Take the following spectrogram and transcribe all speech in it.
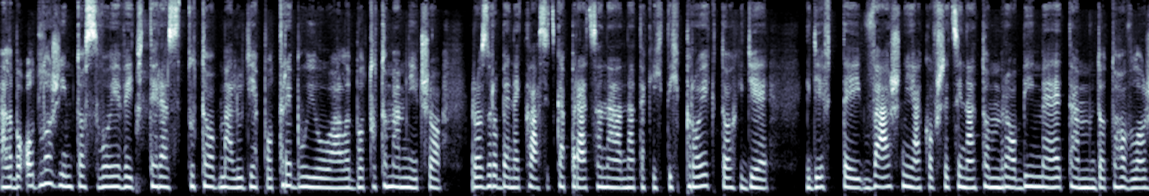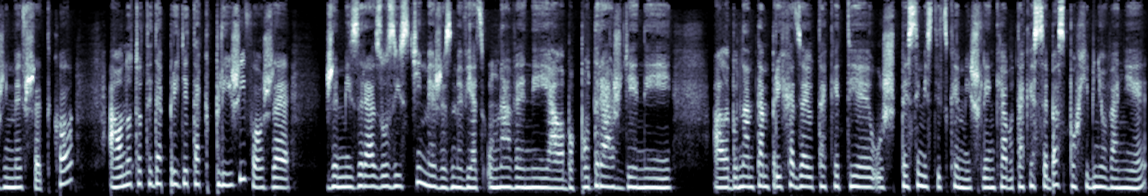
alebo odložím to svoje, veď teraz tuto ma ľudia potrebujú, alebo tuto mám niečo rozrobené, klasická práca na, na takých tých projektoch, kde kde v tej vášni, ako všetci na tom robíme, tam do toho vložíme všetko. A ono to teda príde tak plíživo, že, že my zrazu zistíme, že sme viac unavení alebo podráždení, alebo nám tam prichádzajú také tie už pesimistické myšlienky alebo také seba spochybňovanie.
